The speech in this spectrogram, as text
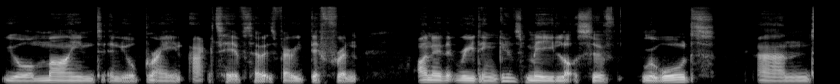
your mind and your brain active. So it's very different. I know that reading gives me lots of rewards. And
